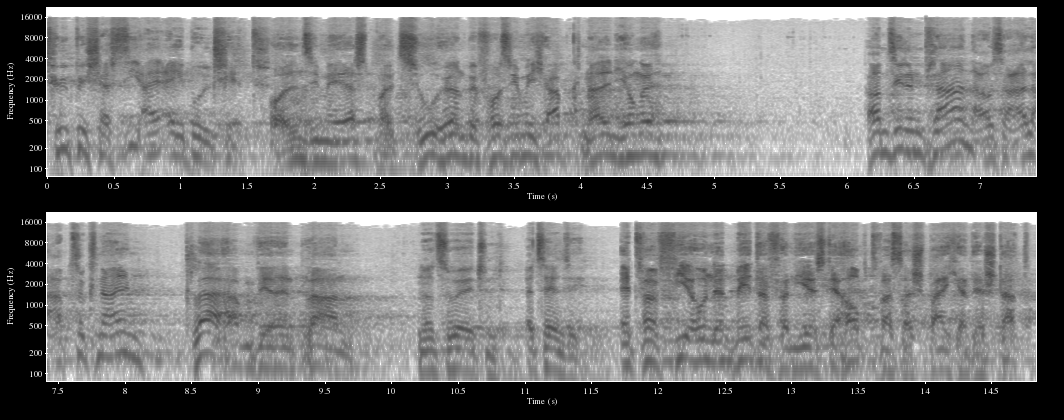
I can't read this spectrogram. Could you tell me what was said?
Typischer CIA-Bullshit. Wollen Sie mir erst mal zuhören, bevor Sie mich abknallen, Junge? Haben Sie einen Plan, außer alle abzuknallen? Klar haben wir einen Plan. Nur zu Agent. Erzählen Sie. Etwa 400 Meter von hier ist der Hauptwasserspeicher der Stadt.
